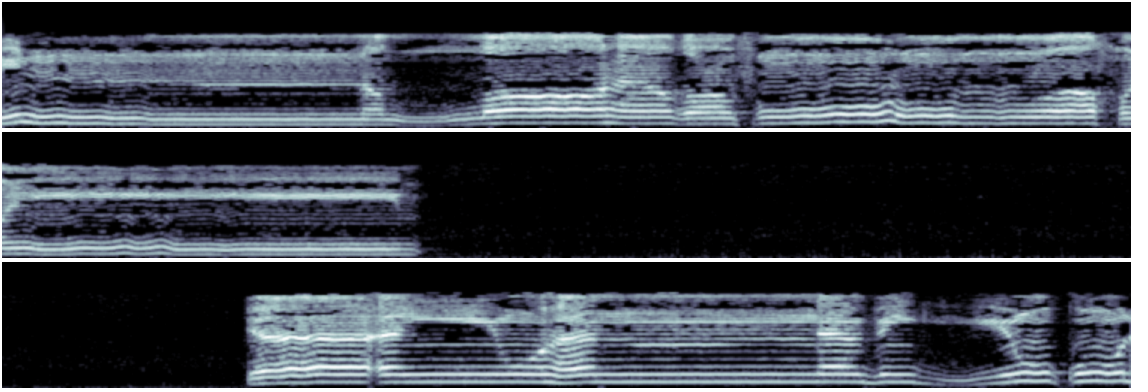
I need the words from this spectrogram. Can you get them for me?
إن الله غفور رحيم يا أيها النبي قل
